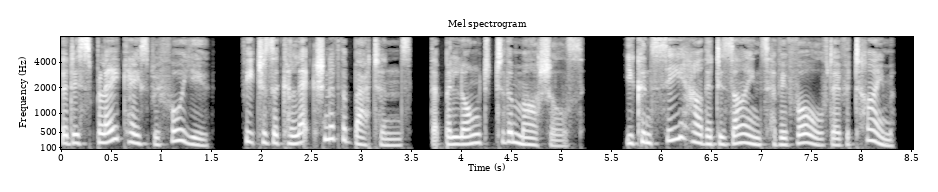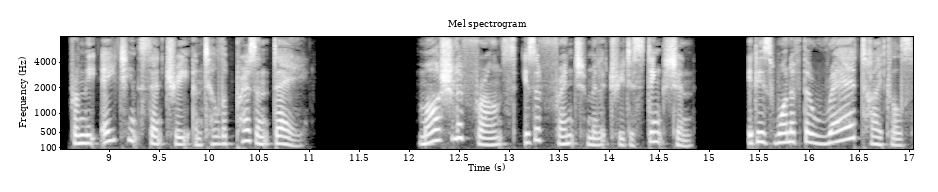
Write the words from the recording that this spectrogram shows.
The display case before you features a collection of the batons that belonged to the marshals. You can see how the designs have evolved over time from the 18th century until the present day. Marshal of France is a French military distinction. It is one of the rare titles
